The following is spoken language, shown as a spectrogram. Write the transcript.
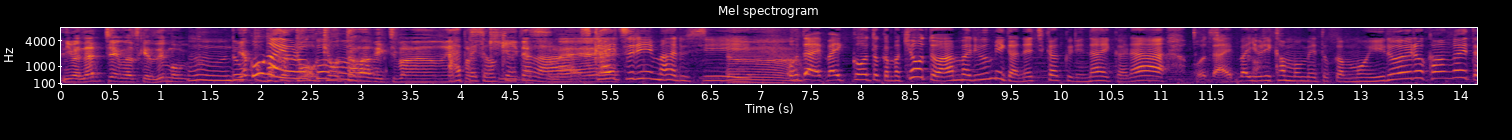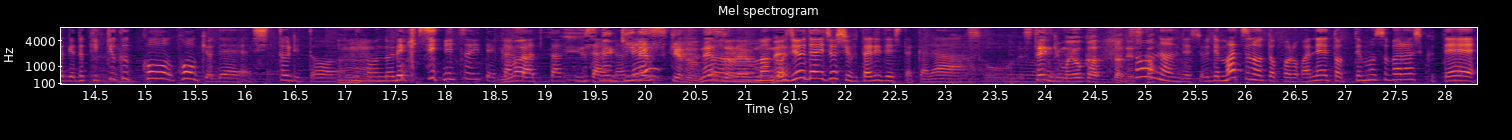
にはなっちゃいますけどでも、うんどこが喜ぶ？東京タワーが一番やっぱ好東きですね。スカイツリーもあるし、うん。お台場行こうとか、まあ、京都はあんまり海がね近くにないからお台場ゆりかもめとかもいろいろ考えたけど結局こう皇居でしっとりとうん。日本の歴史について語ったみたいなね、素敵ですけどね、うん。それもね、まあ、50代女子2人でしたから。そうです。天気も良かったですか？そうなんですよ。で松のところがねとっても素晴らしくて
